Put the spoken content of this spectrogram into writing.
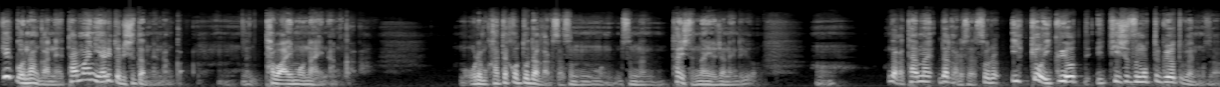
結構なんかね、たまにやりとりしてたのよ、なんか。たわいもないなんか。俺も片言だからさ、そんな、そんな、大した内容じゃないんだけど。うんだからたま、だからさ、それ、今日行くよって、T シャツ持ってくよとかにもさ、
